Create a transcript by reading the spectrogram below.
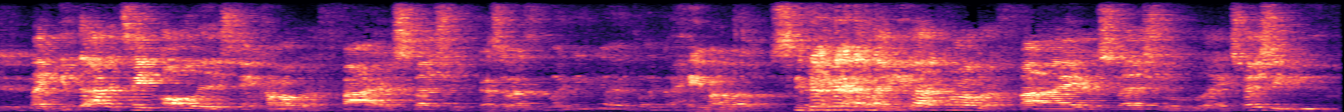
Yeah. Like you gotta take all this and come up with a fire special. That's what I said. Like you guys, like I hate my loves. like you gotta come up with a fire special. Like especially if you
